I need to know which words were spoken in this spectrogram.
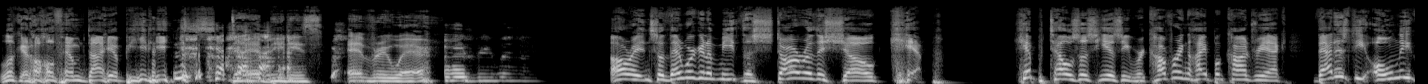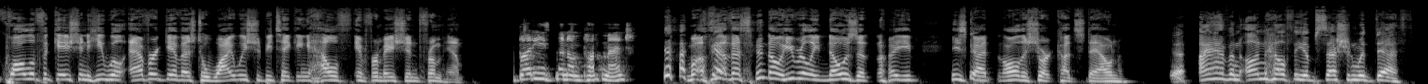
look at all them diabetes. Diabetes everywhere. Everywhere. All right, and so then we're going to meet the star of the show, Kip. Kip tells us he is a recovering hypochondriac. That is the only qualification he will ever give as to why we should be taking health information from him. But he's been on PubMed. Well, yeah, that's no, he really knows it. He, he's got all the shortcuts down. Yeah, I have an unhealthy obsession with death,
